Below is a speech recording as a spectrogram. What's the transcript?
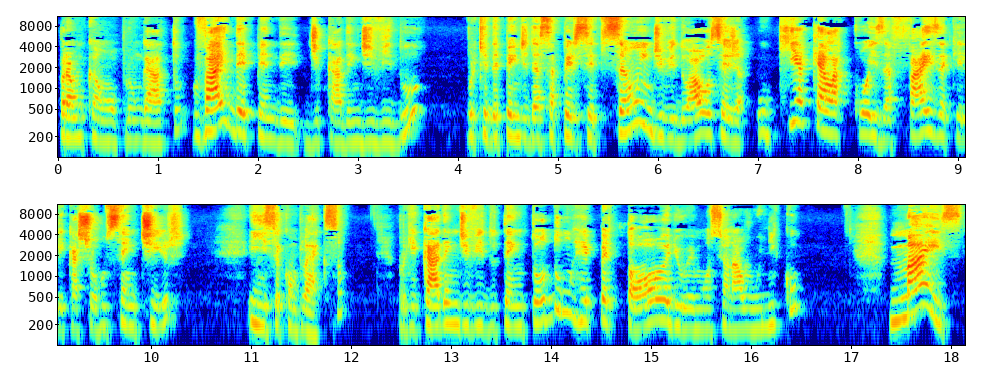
para um cão ou para um gato vai depender de cada indivíduo porque depende dessa percepção individual, ou seja, o que aquela coisa faz aquele cachorro sentir, e isso é complexo, porque cada indivíduo tem todo um repertório emocional único, mas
